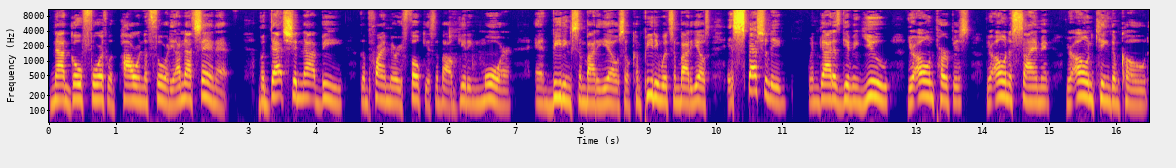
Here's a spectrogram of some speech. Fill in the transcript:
not go forth with power and authority. I'm not saying that, but that should not be the primary focus about getting more and beating somebody else or competing with somebody else, especially when God is giving you your own purpose, your own assignment, your own kingdom code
